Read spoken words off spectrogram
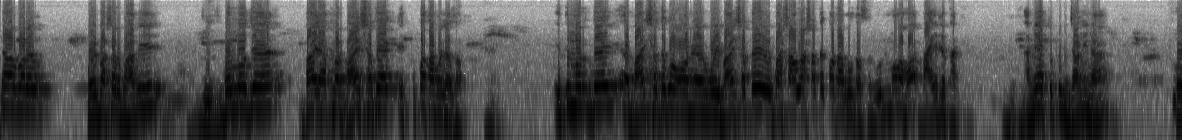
দেওয়ার পরে ওই বাসার ভাবি বলল যে ভাই আপনার ভাইয়ের সাথে একটু কথা বলে যাও। ইতিমধ্যে ভাইয়ের সাথে মানে ওই ভাইয়ের সাথে ওই বাসাওয়ালার সাথে কথা বলতেছে। উনি মনে হয় বাইরে থাকে। আমি এতটুকু জানি না। তো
